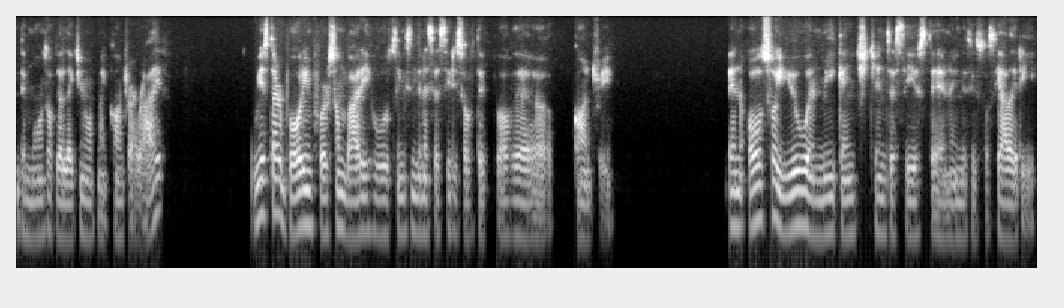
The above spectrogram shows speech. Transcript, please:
the month of the election of my country arrived, we start voting for somebody who thinks in the necessities of the of the country. And also you and me can change the system in this society.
